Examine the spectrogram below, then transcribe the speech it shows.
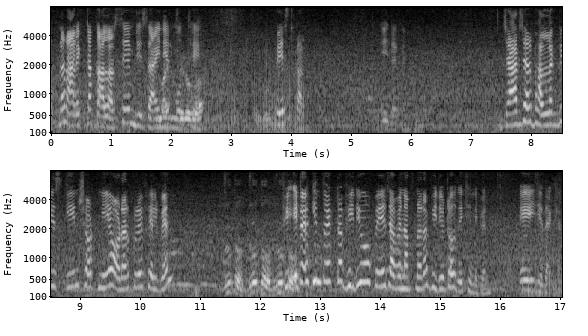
আপনার আরেকটা কালার সেম ডিজাইনের মধ্যে। পেস্ট কালার এই দেখেন। যার যার ভালো লাগবে স্ক্রিনশট নিয়ে অর্ডার করে ফেলবেন। দ্রুত দ্রুত দ্রুত। এটার কিন্তু একটা ভিডিও পেয়ে যাবেন আপনারা ভিডিওটাও দেখে নেবেন। এই যে দেখেন।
